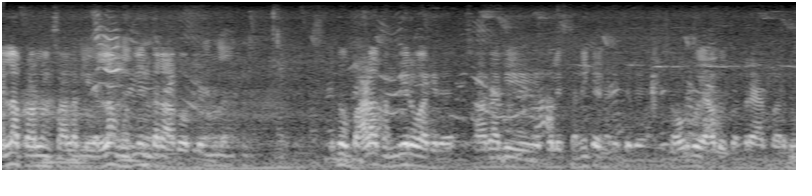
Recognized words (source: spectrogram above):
ಎಲ್ಲ ಪ್ರಾಬ್ಲಮ್ ಸಾಲ್ವ್ ಆಗಲಿ, ಎಲ್ಲ ಮೊದಲಿನ ಥರ ಆಗೋಗ್ಲಿ ಅಂತ. ಇದು ಭಾಳ ಗಂಭೀರವಾಗಿದೆ. ಹಾಗಾಗಿ ಪೊಲೀಸ್ ತನಿಖೆ ನಡೀತಿದೆ. ಅವ್ರಿಗೂ ಯಾವುದೂ ತೊಂದರೆ ಆಗಬಾರ್ದು.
